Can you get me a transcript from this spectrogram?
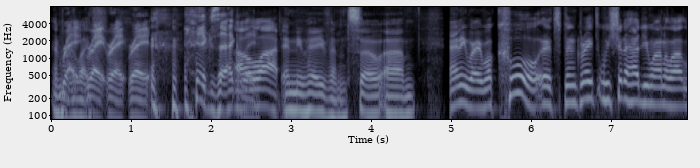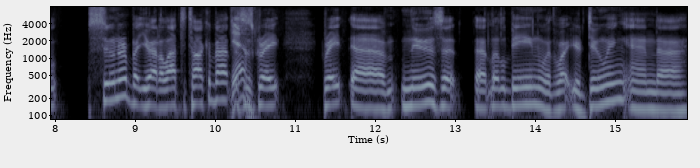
in my right, life. right, right, right. exactly. A lot in New Haven. So um, anyway, well, cool. It's been great. We should have had you on a lot sooner, but you had a lot to talk about. This is great, great um, news at, at Little Bean with what you're doing, and uh,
